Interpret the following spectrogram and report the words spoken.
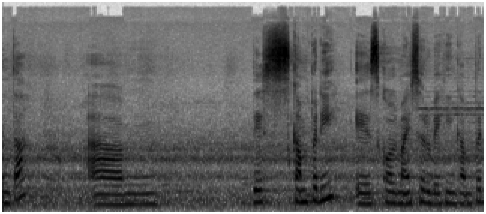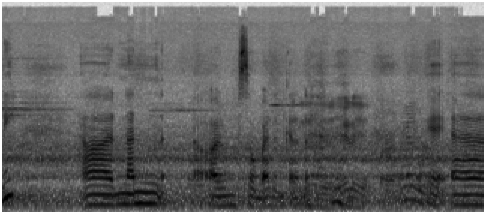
ಅಂತ. This company is call Mysuru baking company ನನ್ನ so bad in Kannada. uh,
